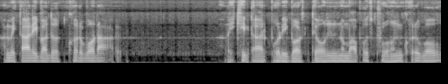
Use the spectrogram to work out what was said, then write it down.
আমি তার ইবাদত করব না? আমি কি তার পরিবর্তে অন্য মাপদ গ্রহণ করব।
